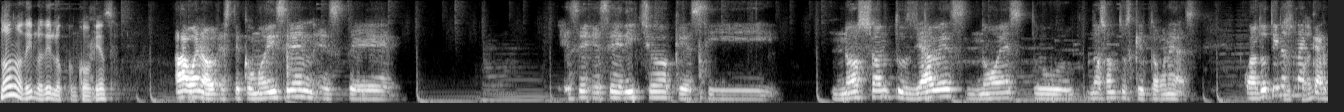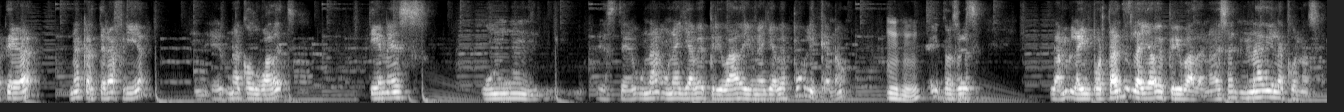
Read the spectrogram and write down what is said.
No, no, dilo, dilo, con confianza. Ah, bueno, este, como dicen, este, ese, ese dicho que si no son tus llaves, no, es tu, no son tus criptomonedas. Cuando tú tienes una cartera, una cartera fría, eh, una cold wallet, tienes un, este, una, una, llave privada y una llave pública, ¿no? Entonces, la, la, importante es la llave privada, ¿no? Esa nadie la conoce.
